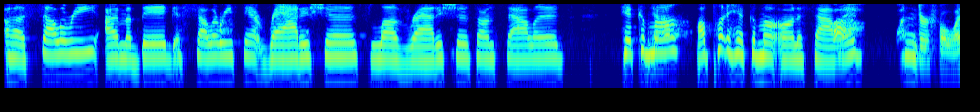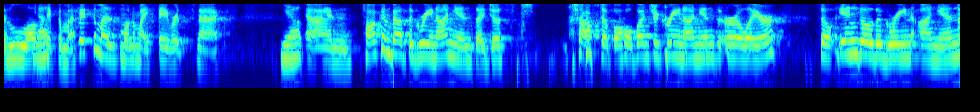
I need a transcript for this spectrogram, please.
Uh, celery. I'm a big celery fan. Radishes. Love radishes on salads. Jicama. Yeah. I'll put jicama on a salad. Oh, wonderful. I love Yep. jicama. Jicama is one of my favorite snacks. Yep. And talking about the green onions, I just chopped up a whole bunch of green onions earlier. So in go the green onions.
